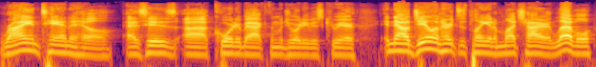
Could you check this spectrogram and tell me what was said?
Ryan Tannehill as his uh, quarterback the majority of his career, and now Jalen Hurts is playing at a much higher level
